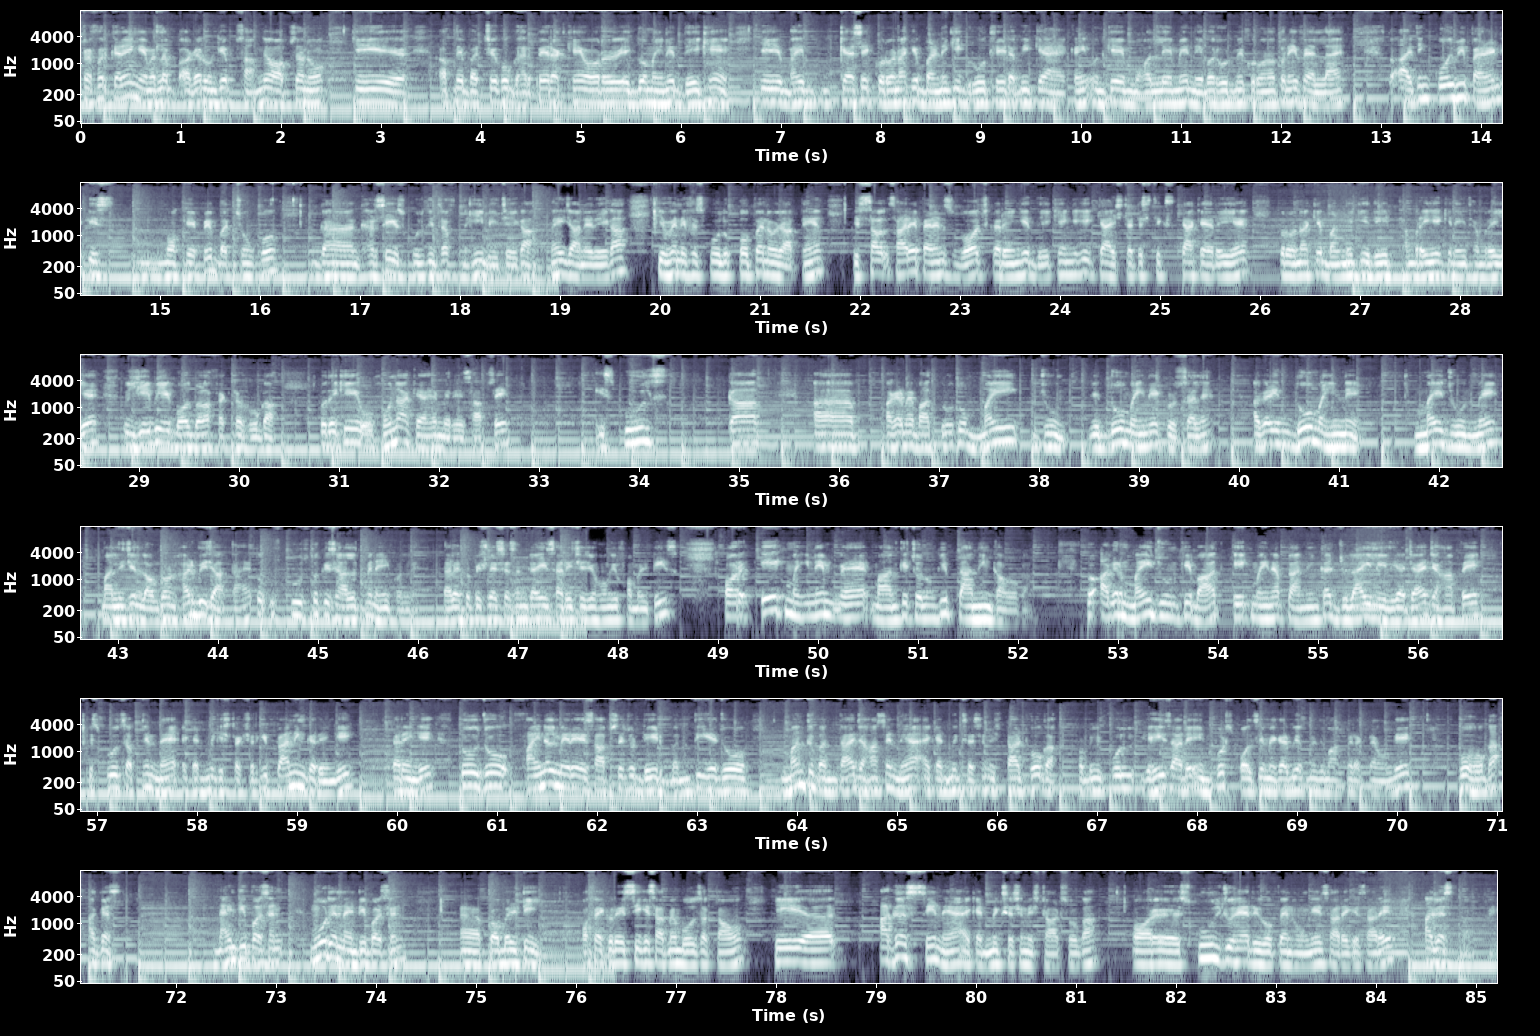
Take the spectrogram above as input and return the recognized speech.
प्रेफर करेंगे? मतलब अगर उनके सामने ऑप्शन हो कि अपने बच्चे को घर पे रखें और एक दो महीने देखें कि भाई कैसे कोरोना के बढ़ने की ग्रोथ रेट अभी क्या है? कहीं उनके मोहल्ले में नेबरहुड में कोरोना तो नहीं फैल रहा है। तो आई थिंक कोई भी पेरेंट इस मौके पे बच्चों को घर से स्कूल की तरफ़ नहीं भेजेगा, नहीं जाने देगा इवन इफ़ स्कूल ओपन हो जाते हैं, इस सारे पेरेंट्स वॉच करेंगे, देखेंगे कि क्या स्टेटिस्टिक्स क्या कह रही है कोरोना के बढ़ने की रेट थम रही है कि नहीं थम रही है तो ये भी एक बहुत बड़ा फैक्टर होगा। तो देखिए, होना क्या है मेरे हिसाब से स्कूल्स का अगर मैं बात करूँ तो मई, जून, ये दो महीने क्रुशल हैं। अगर इन दो महीने मई, जून में, मान लीजिए लॉकडाउन हट भी जाता है तो स्कूल तो किसी हालत में नहीं खुलने। पहले तो पिछले सेशन का ही सारी चीज़ें होंगी फॉर्मेलिटीज और एक महीने में मान के चलूँगी प्लानिंग का होगा। तो अगर मई, जून के बाद एक महीना प्लानिंग का जुलाई ले लिया जाए, जहाँ पे स्कूल्स अपने नए एकेडमिक स्ट्रक्चर की प्लानिंग करेंगे करेंगे तो जो फाइनल मेरे हिसाब से जो डेट बनती है, जो मंथ बनता है, जहाँ से नया एकेडमिक सेशन स्टार्ट होगा तो बिल्कुल यही सारे इनपुट्स पॉलिसी मेकर भी अपने दिमाग में रख रहे होंगे, वो होगा अगस्त। 90 percent more than 90 percent probability of accuracy के साथ मैं बोल सकता हूँ कि अगस्त से नया एकेडमिक सेशन स्टार्ट होगा और स्कूल जो है रीओपन होंगे सारे के सारे अगस्त में।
